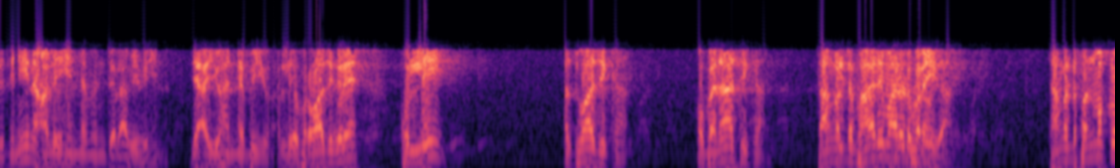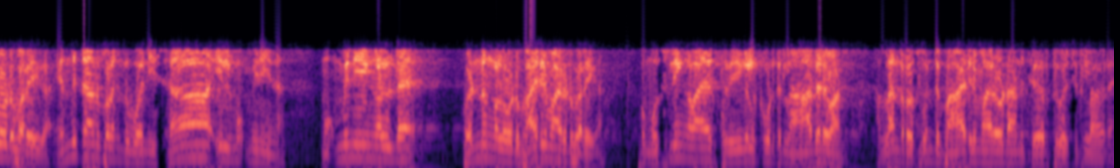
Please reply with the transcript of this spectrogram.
يدنين عليهن من جلابيبهن يا أيها النبي അല്ലയോ പ്രവാചകരെ കൊല്ലി അസ്വാജിക ഒബനാത്തിക താങ്കളുടെ ഭാര്യമാരോട് പറയുക താങ്കളുടെ പെൺമക്കളോട് പറയുക. എന്നിട്ടാണ് പറഞ്ഞത് വനിസാഇൽ മുഅ്മിനീന. മുഅ്മിനീങ്ങളുടെ പെണ്ണുങ്ങളോട് ഭാര്യമാരോട് പറയുക. അപ്പൊ മുസ്ലിങ്ങളായ സ്ത്രീകൾക്ക് കൊടുത്തിട്ടുള്ള ആദരവാണ്. അള്ളാന്റെ റസൂലിന്റെ ഭാര്യമാരോടാണ് ചേർത്ത് വെച്ചിട്ടുള്ള അവരെ.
